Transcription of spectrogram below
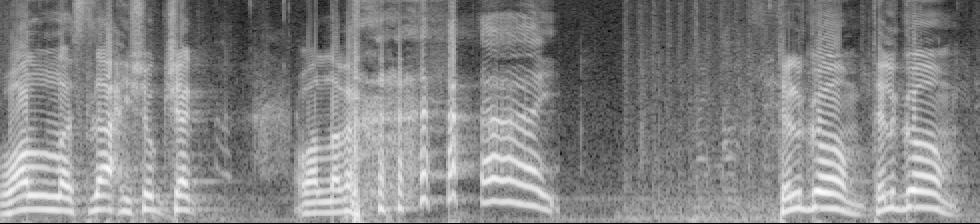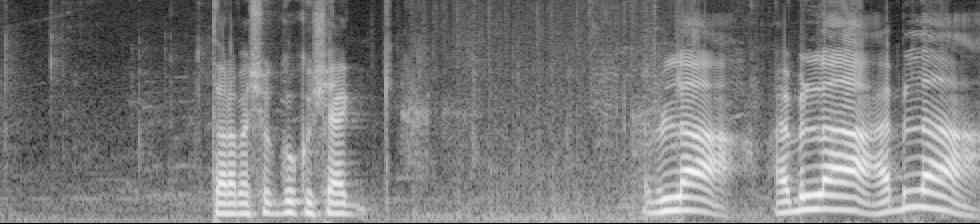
والله سلاح يشق شق والله ب... تلقم تلقم ترى بشقوك شق. ابلع ابلع ابلع.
